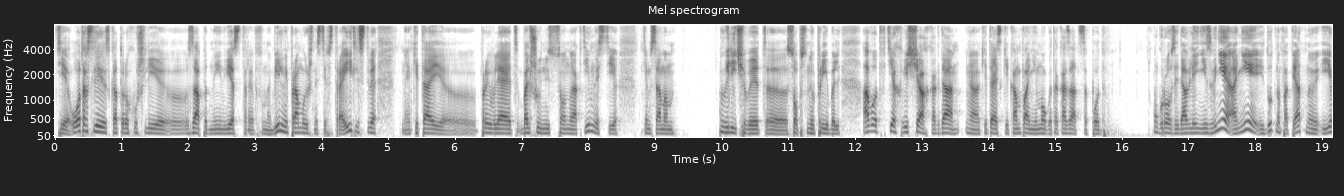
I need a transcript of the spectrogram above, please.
те отрасли, из которых ушли э, западные инвесторы в мобильной промышленности, в строительстве. Э, Китай э, проявляет большую инвестиционную активность и тем самым увеличивает э, собственную прибыль. А вот в тех вещах, когда э, китайские компании могут оказаться под угрозой давления извне, они идут на попятную и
